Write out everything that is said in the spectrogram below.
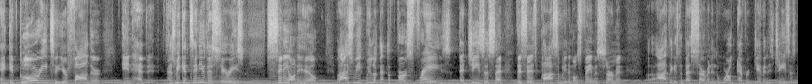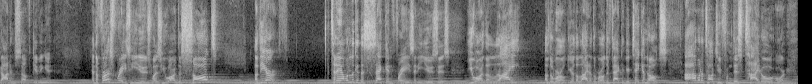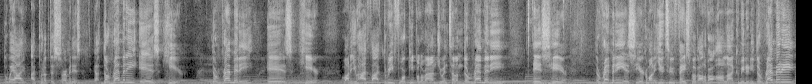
and give glory to your Father in heaven. As we continue this series, City on a Hill, Last week, we looked at the first phrase that Jesus said. This is possibly the most famous sermon. Uh, I think it's the best sermon in the world ever given, is Jesus, God Himself giving it. And the first phrase He used was, You are the salt of the earth. Today, I want to look at the second phrase that He uses You are the light of the world. You're the light of the world. In fact, if you're taking notes, I, I want to talk to you from this title or the way I, I put up this sermon is uh, The remedy is here. The remedy is here. Why don't you high five three, four people around you and tell them the remedy is here. The remedy is here. Come on to YouTube, Facebook, all of our online community. The remedy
